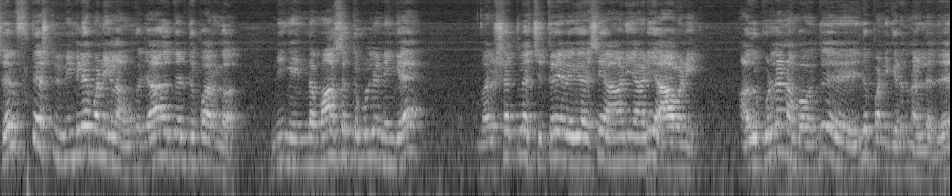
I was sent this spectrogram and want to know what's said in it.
செல்ஃப் டெஸ்ட் நீங்களே பண்ணிக்கலாம். உங்கள் ஜாதகத்தை எடுத்து பாருங்கள் நீங்கள் இந்த மாதத்துக்குள்ளே நீங்கள் வருஷத்தில் சித்திரை வைகாசி ஆணி ஆடி ஆவணி. அதுக்குள்ளே நம்ம வந்து இது பண்ணிக்கிறது நல்லது.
